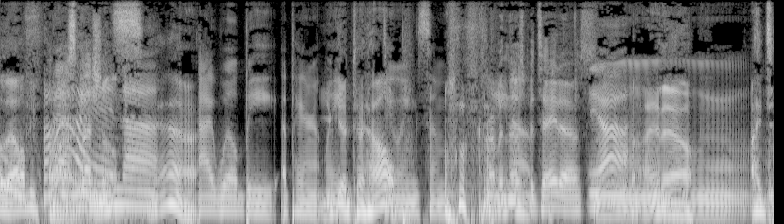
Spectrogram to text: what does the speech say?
oh that'll be fun. fun. Uh, special. Yeah. I will be apparently You get to help. doing some Rubbing those potatoes. Yeah. Mm. I know. I, d-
